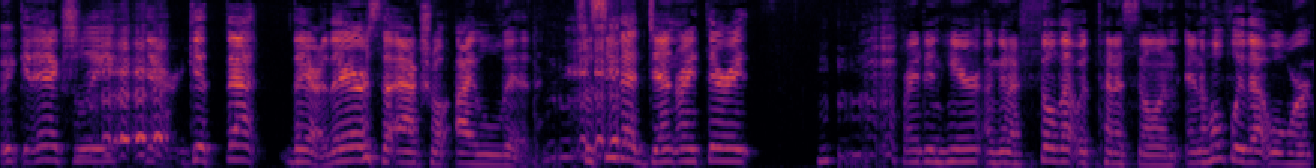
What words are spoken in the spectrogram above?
we can actually there get that there. There's the actual eyelid. So see that dent right there, right, right in here. I'm gonna fill that with penicillin, and hopefully that will work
